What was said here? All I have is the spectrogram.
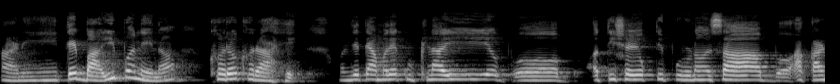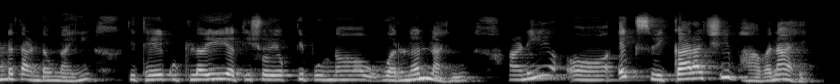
आणि ते बाई पण आहे ना खरं खरं आहे. म्हणजे त्यामध्ये कुठलाही अतिशयोक्तीपूर्ण असा ब- आकांड तांडव नाही. तिथे कुठलंही अतिशयोक्तीपूर्ण वर्णन नाही. आणि एक स्वीकाराची भावना आहे.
